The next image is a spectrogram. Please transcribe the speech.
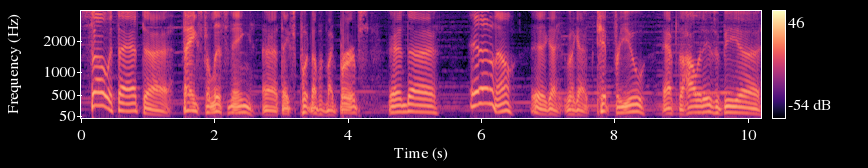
So, with that, uh, thanks for listening. Uh, thanks for putting up with my burps. And, uh, and I don't know. I got, I got a tip for you after the holidays would be uh,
